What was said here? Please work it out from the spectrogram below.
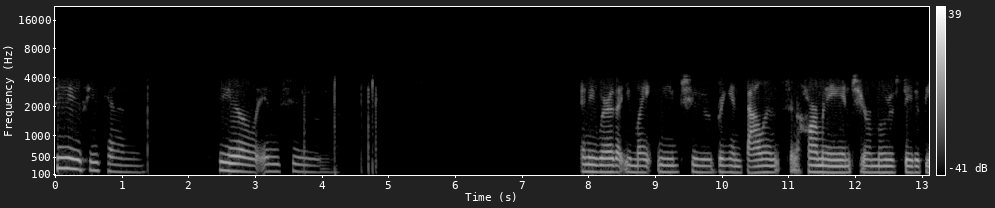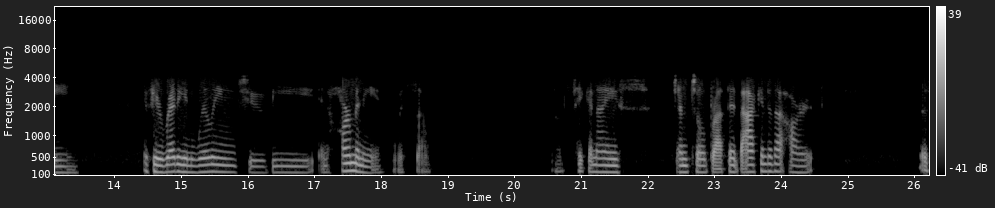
see if you can feel into anywhere that you might need to bring in balance and harmony into your emotive state of being. If you're ready and willing to be in harmony with self. let's take a nice, gentle breath in back into that heart. This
